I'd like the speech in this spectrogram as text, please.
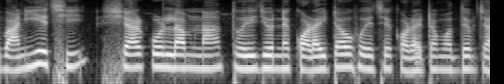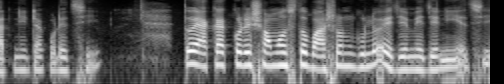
বানিয়েছি শেয়ার করলাম না, তো এই জন্যে কড়াইটাও হয়েছে, কড়াইটার মধ্যে চাটনিটা করেছি। তো এক এক করে সমস্ত বাসনগুলো যে মেজে নিয়েছি।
